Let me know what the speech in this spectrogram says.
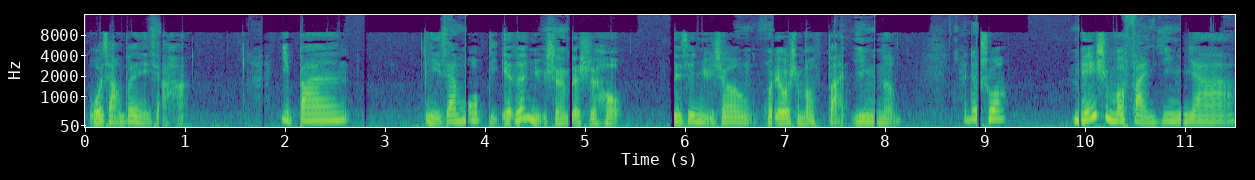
我想问一下哈，一般。”你在摸别的女生的时候，那些女生会有什么反应呢？他就说，没什么反应呀，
